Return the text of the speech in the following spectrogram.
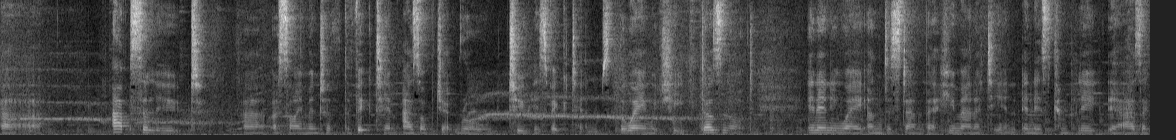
uh, absolute uh, assignment of the victim as object role to his victims, the way in which he does not in any way understand their humanity and, and is complete it has a,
